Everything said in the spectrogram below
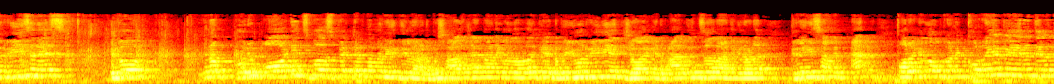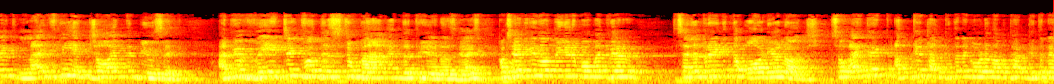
the reason is ഇപ്പോ ഒരു ഓഡിയൻസ് പെർസ്പെക്ടീവ് എന്ന രീതിയിലാണ്. ആണെങ്കിലും നമ്മൾ കേട്ടപ്പോൾ you really enjoying it grace ആണ് പക്ഷെ എനിക്ക് തോന്നുന്നു celebrating the audio launch so I think Ankit അങ്കിത്തിന്റെ കൂടെ നമുക്ക് അങ്കിത്തിന്റെ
